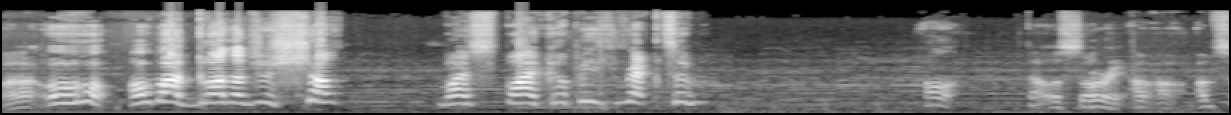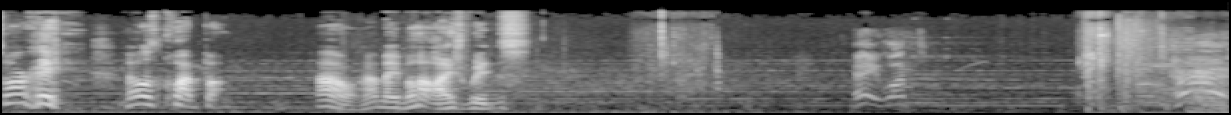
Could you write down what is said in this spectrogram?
Oh, oh my god, I just shoved my spike up his rectum. Oh, that was sorry. I, I'm sorry. That was quite bu- Ow, that made my eyes wince. Hey, what? Hey!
